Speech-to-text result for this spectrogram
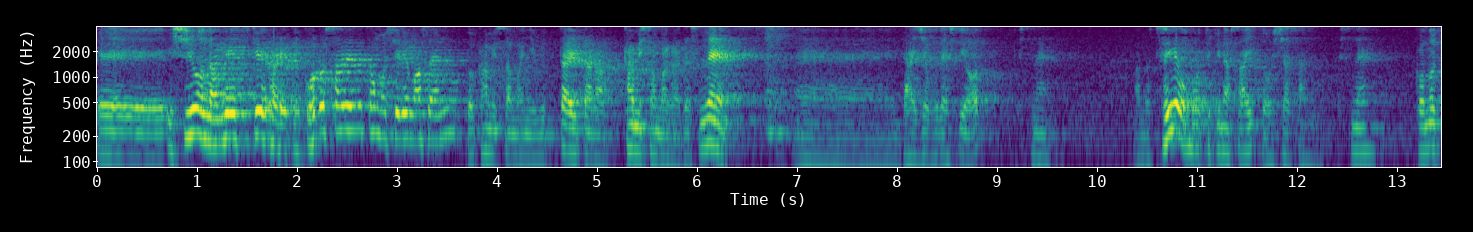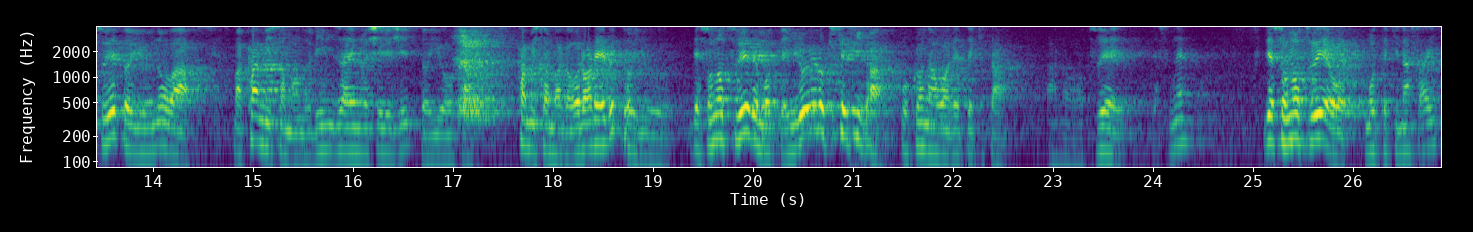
えー、石を投げつけられて殺されるかもしれません。と神様に訴えたら神様がですね、えー、大丈夫ですよですね。あの杖を持ってきなさいとおっしゃったんですね。この杖というのは、まあ、神様の臨在の印というか神様がおられるというでその杖でもっていろいろ奇跡が行われてきたあの杖ですね。でその杖を持ってきなさいって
